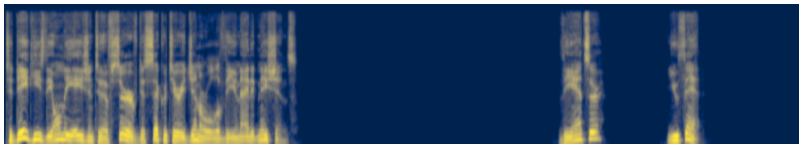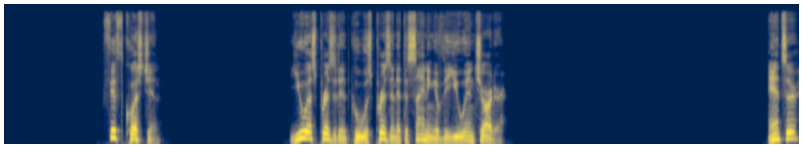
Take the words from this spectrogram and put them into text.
To date, he's the only Asian to have served as Secretary General of the United Nations. The answer? U Thant. Fifth question. U.S. President who was present at the signing of the UN Charter. Answer?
